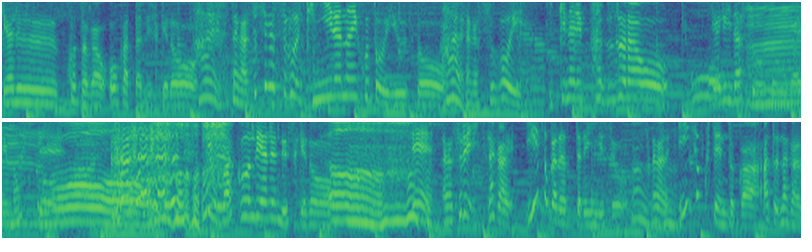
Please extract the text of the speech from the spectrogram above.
やることが多かったんですけど、はい。なんか私がすごい気に入らないことを言うと、はい。なんかすごいいきなりパズドラをやり出す男がいまして、結構 爆音でやるんですけど。うん。でなんかそれなんか家とかだったらいいんですよ、ん。うんだから飲食店とかあとなんか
